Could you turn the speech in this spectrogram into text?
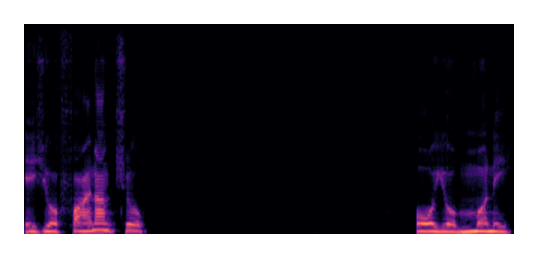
is your financial or your money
